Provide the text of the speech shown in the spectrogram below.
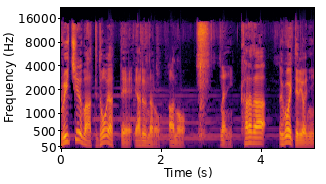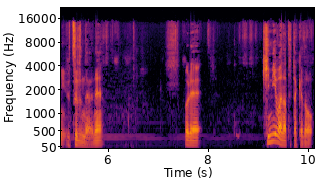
VTuber ってどうやってやるんだろうあの、何？体動いてるように映るんだよね。これ、気にはなってたけど、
